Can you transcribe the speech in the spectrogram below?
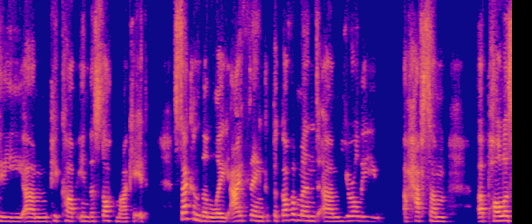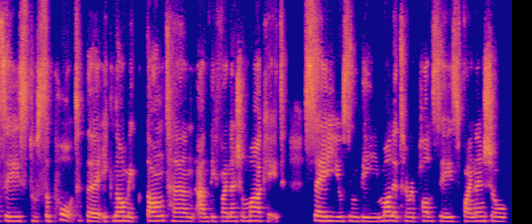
the um, pickup in the stock market. Secondly, I think the government um, usually have some uh, policies to support the economic downturn and the financial market, say using the monetary policies, financial,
